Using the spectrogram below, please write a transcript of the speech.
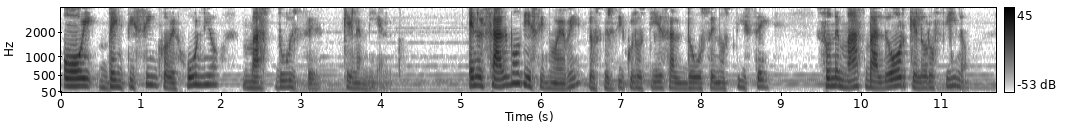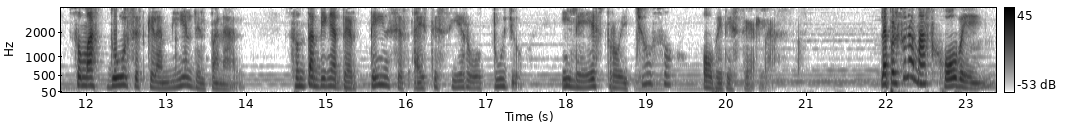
Hoy, 25 de junio, más dulce que la miel. En el Salmo 19, los versículos 10 al 12 nos dice, son de más valor que el oro fino son más dulces que la miel del panal. Son también advertencias a este siervo tuyo y le es provechoso obedecerlas. La persona más joven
